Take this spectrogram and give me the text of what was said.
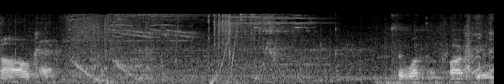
Oh, okay. So what the fuck, dude?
